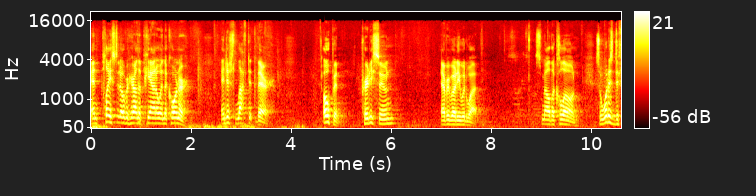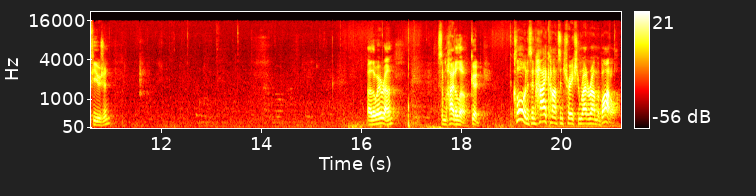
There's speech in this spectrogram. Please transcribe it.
and placed it over here on the piano in the corner and just left it there. Open. Pretty soon, everybody would what? Smell the cologne. So what is diffusion? Other way around. Some high to low. Good. Cologne is in high concentration right around the bottle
